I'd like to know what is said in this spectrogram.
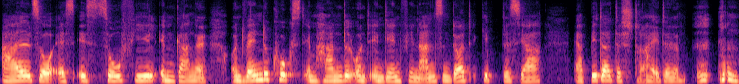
Also es ist so viel im Gange. Und wenn du guckst im Handel und in den Finanzen, dort gibt es ja erbitterte Streite,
